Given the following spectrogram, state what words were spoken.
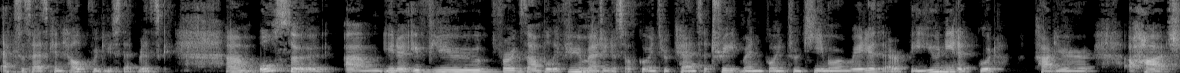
exercise can help reduce that risk. Um, also, um, you know, if you, for example, if you imagine yourself going through cancer treatment, going through chemo and radiotherapy, you need a good cardio, a heart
